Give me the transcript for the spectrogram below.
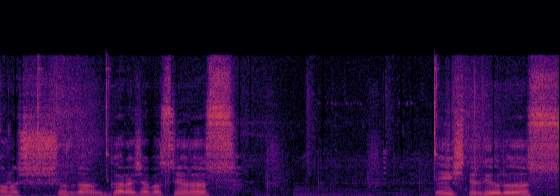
Sonra şuradan garaja basıyoruz. Değiştir diyoruz.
